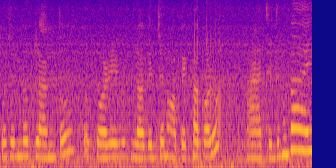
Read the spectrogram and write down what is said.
প্রচণ্ড ক্লান্ত। তো পরের ব্লগের জন্য অপেক্ষা করো। আজকের জন্য বাই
